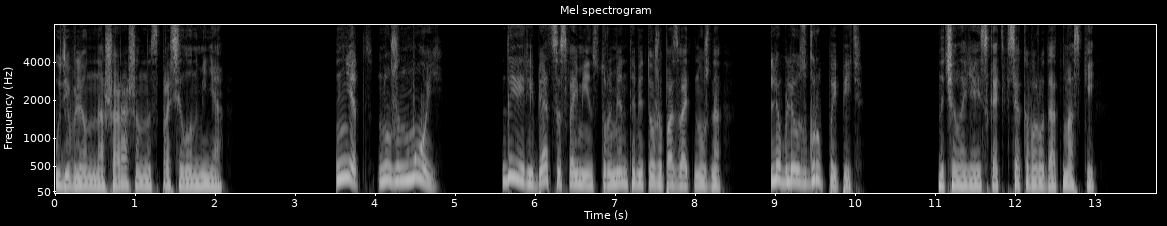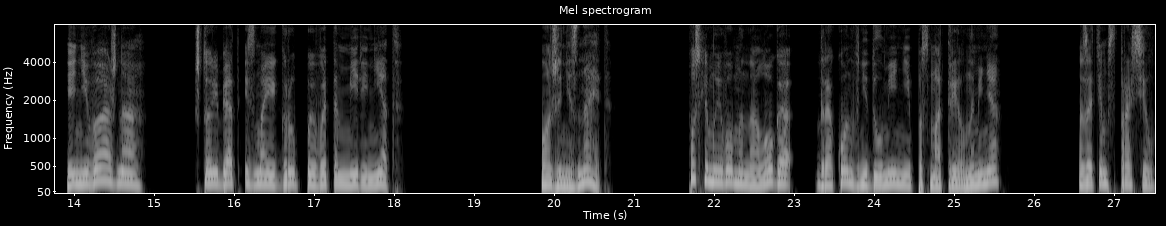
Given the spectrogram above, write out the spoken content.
Удивленно ошарашенно спросил он меня. Нет, нужен мой. Да и ребят со своими инструментами тоже позвать нужно. Люблю с группой петь. Начала я искать всякого рода отмазки. И неважно, что ребят из моей группы в этом мире нет. Он же не знает. После моего монолога дракон в недоумении посмотрел на меня, а затем спросил,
